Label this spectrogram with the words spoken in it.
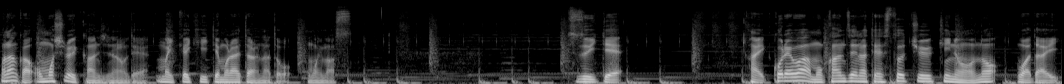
まあ、なんか面白い感じなので、まあ、一回聞いてもらえたらなと思います。続いて、はい、これはもう完全なテスト中機能の話題。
